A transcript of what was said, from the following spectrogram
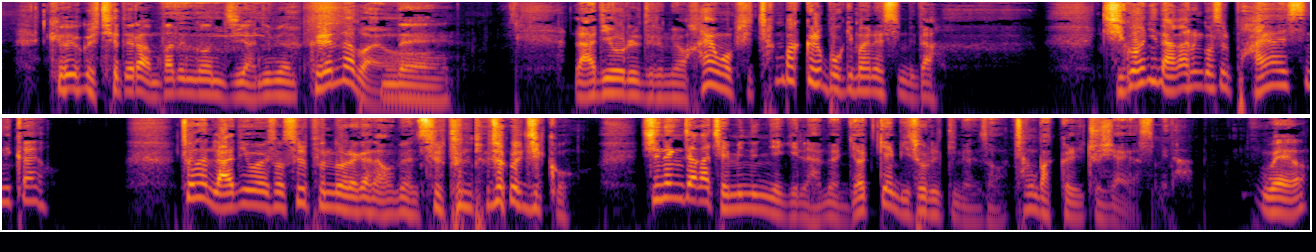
교육을 제대로 안 받은 건지 아니면 그랬나 봐요. 네. 라디오를 들으며 하염없이 창밖을 보기만 했습니다. 직원이 나가는 것을 봐야 했으니까요. 저는 라디오에서 슬픈 노래가 나오면 슬픈 표정을 짓고 진행자가 재밌는 얘기를 하면 옅게 미소를 띠면서 창밖을 주시하였습니다. 왜요?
